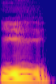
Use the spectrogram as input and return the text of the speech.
이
